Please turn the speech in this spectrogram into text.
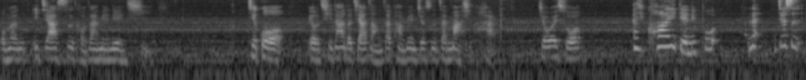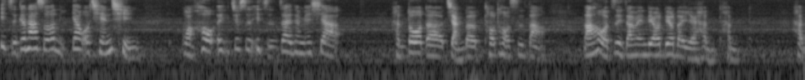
我们一家四口在那边练习，结果有其他的家长在旁边就是在骂小孩，就会说：“哎，快一点，你不。”那就是一直跟他说你要我前倾，往后诶，就是一直在那边下很多的讲的头头是道，然后我自己在那边溜溜的也很很很，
